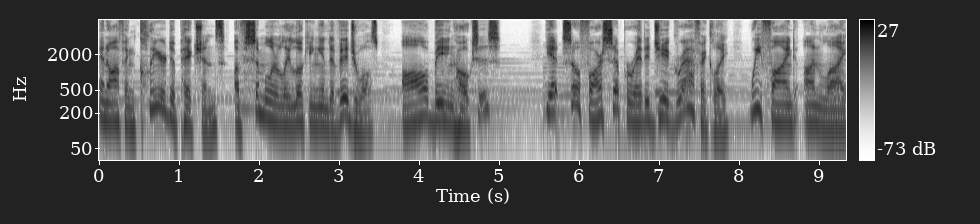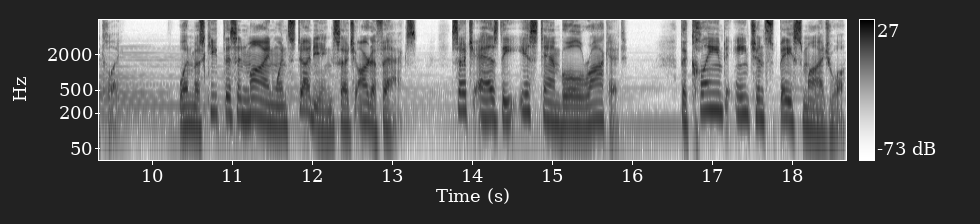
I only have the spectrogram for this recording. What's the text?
and often clear depictions of similarly looking individuals all being hoaxes? Yet so far separated geographically, we find unlikely. One must keep this in mind when studying such artifacts, such as the Istanbul rocket, the claimed ancient space module,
